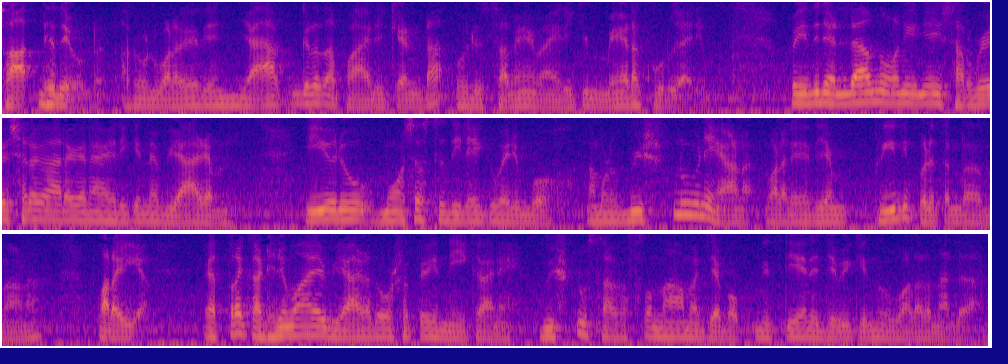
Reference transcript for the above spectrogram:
സാധ്യതയുണ്ട്. അതുകൊണ്ട് വളരെയധികം ജാഗ്രത പാലിക്കേണ്ട ഒരു സമയമായിരിക്കും മേടക്കൂറുകാരും അപ്പോൾ ഇതിനെല്ലാം എന്ന് പറഞ്ഞു കഴിഞ്ഞാൽ ഈ സർവേശ്വരകാരകനായിരിക്കുന്ന വ്യാഴം ഈ ഒരു മോശസ്ഥിതിയിലേക്ക് വരുമ്പോൾ നമ്മൾ വിഷ്ണുവിനെയാണ് വളരെയധികം പ്രീതിപ്പെടുത്തേണ്ടതെന്നാണ് പറയുക. എത്ര കഠിനമായ വ്യാഴദോഷത്തെ നീക്കാനെ വിഷ്ണു സഹസ്രനാമ ജപം നിത്യേന ജപിക്കുന്നത് വളരെ നല്ലതാണ്.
